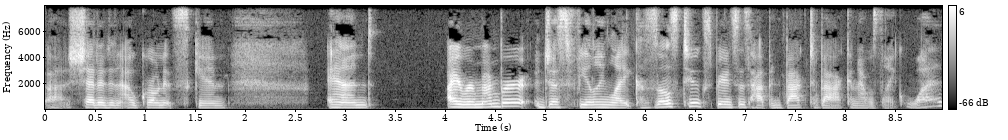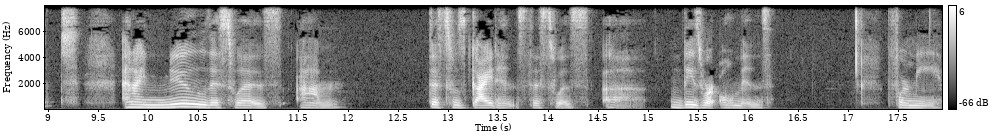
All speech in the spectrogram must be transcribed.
uh, shedded and outgrown its skin, and I remember just feeling like because those two experiences happened back to back, and I was like, what? And I knew this was um, this was guidance. This was uh, these were omens for me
